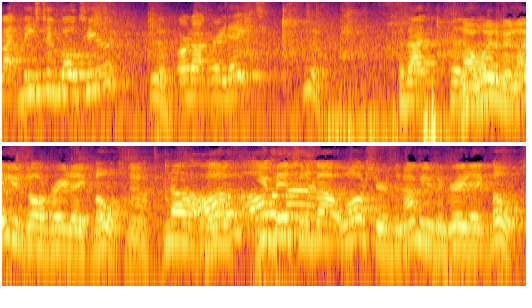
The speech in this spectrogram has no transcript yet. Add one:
like these two bolts here Yeah. are not grade eights. Yeah. Cause I. Cause Now wait a minute. I use all grade eight bolts now. No, all of them. All you bitching mine- about washers, and I'm using grade eight bolts.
